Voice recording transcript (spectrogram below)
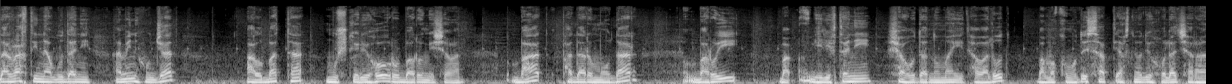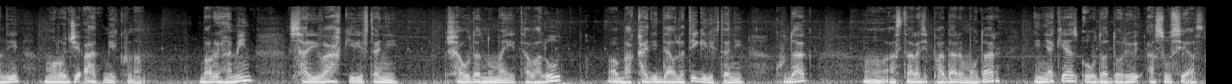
дар вақти набудани ҳамин ҳуҷҷат албатта мушкилиҳо рӯбарӯ мешаванд. Баъд падару модар барои гирифтани шаҳодатномаи таваллуд ба мақомотҳои сабти асноди ҳолат шаҳрвандӣ муроҷиат мекунанд барои ҳамин сари вақт гирифтани шаҳодатномаи таваллуд ба қайди давлатӣ гирифтани кӯдак аз тарафи падару модар ин яке аз ӯҳдадориҳои асосӣ аст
